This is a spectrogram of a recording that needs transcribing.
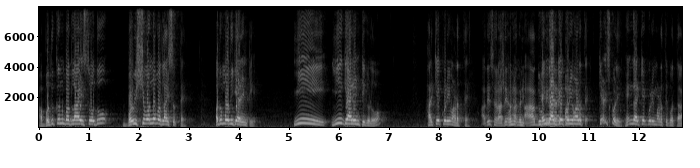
ಆ ಬದುಕನ್ನು ಬದಲಾಯಿಸೋದು ಭವಿಷ್ಯವನ್ನು ಬದಲಾಯಿಸುತ್ತೆ. ಅದು ಮೋದಿ ಗ್ಯಾರಂಟಿ. ಈ ಈ ಗ್ಯಾರಂಟಿಗಳು ಹರಕೆ ಕುರಿ ಮಾಡುತ್ತೆ. ಅದೇ ಸರ್ ಅದೇ ಹೆಂಗ್ ಹರಕೆ ಕುರಿ ಮಾಡುತ್ತೆ? ಕೇಳಿಸ್ಕೊಳ್ಳಿ ಹೆಂಗೆ ಹರಕೆ ಕುರಿ ಮಾಡುತ್ತೆ ಗೊತ್ತಾ?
